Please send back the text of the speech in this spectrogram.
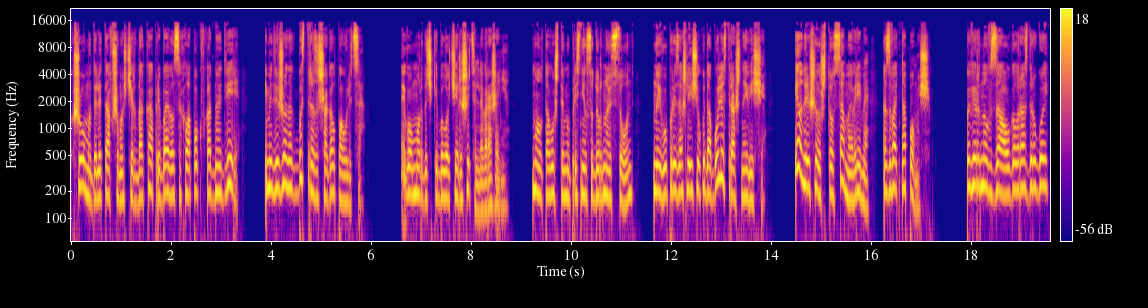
К шуму, долетавшему с чердака, прибавился хлопок входной двери, и медвежонок быстро зашагал по улице. Его мордочке было очень решительное выражение. Мало того, что ему приснился дурной сон — но его произошли еще куда более страшные вещи. И он решил, что самое время звать на помощь. Повернув за угол раз-другой,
